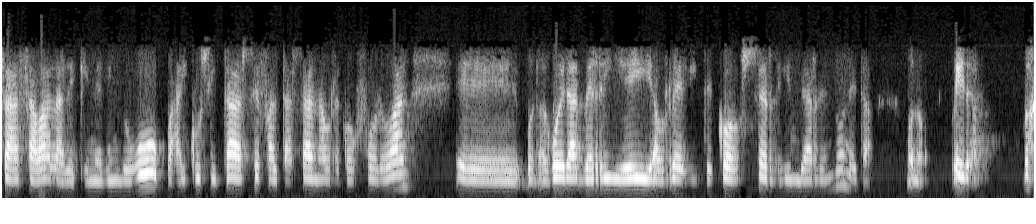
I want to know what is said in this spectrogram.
zabalarekin egin dugu, ba, ikusita ze falta zan aurreko foroan, e, bueno, egoera berriei aurre egiteko zer egin behar gendun, eta, bueno, era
